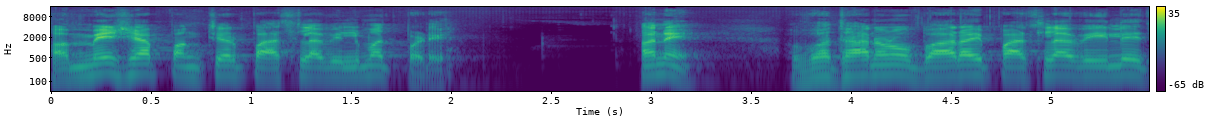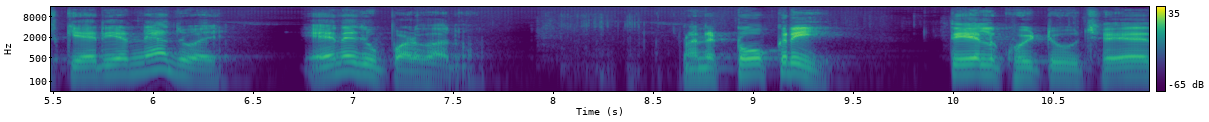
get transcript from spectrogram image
હંમેશા પંક્ચર પાછલા વ્હીલમાં જ પડે. અને વધારાનો ભારાય પાછલા વિલેજ કેરિયર ત્યાં જ હોય, એને જ ઉપાડવાનું. અને ટોકરી, તેલ ખૂટ્યું છે,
